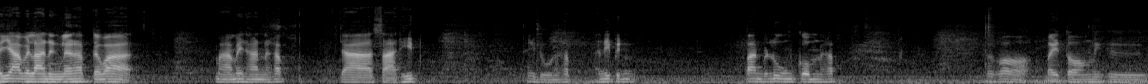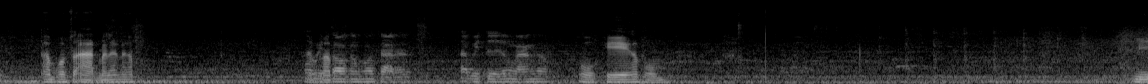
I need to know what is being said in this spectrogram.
ระยะเวลาหนึ่งแล้วนะครับ แต่ว่ามาไม่ทันนะครับ จะสาธิตให้ดูนะครับ อันนี้เป็นปั้นเป็นลูกกลมนะครับ แล้วก็ใบตองนี่คือทำความสะอาดมาแล้วนะครับ ถ้าไปตองทำความสะอาดแล้วถ้าไปเตยต้องล้างครับ โอเคครับผม มี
